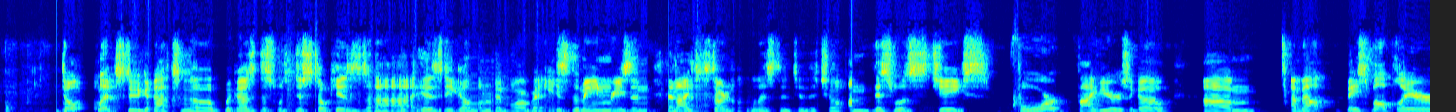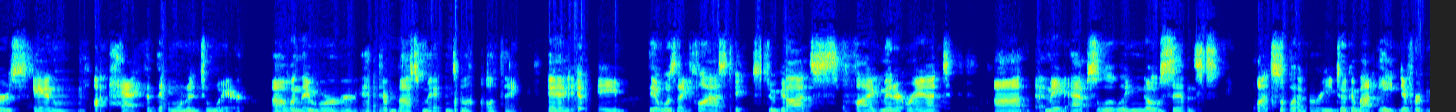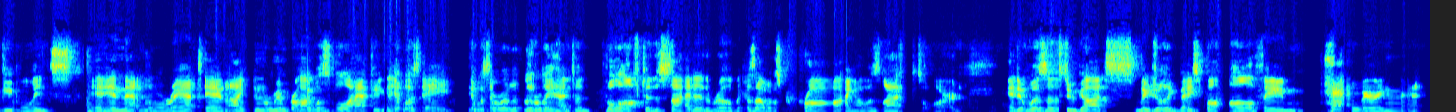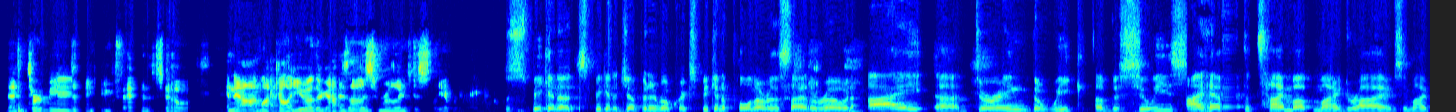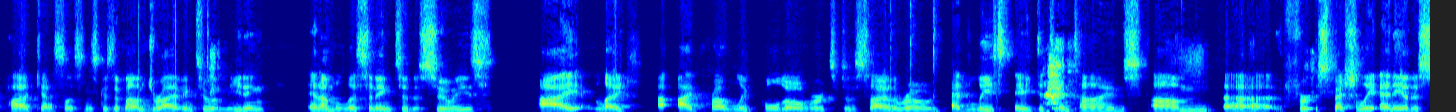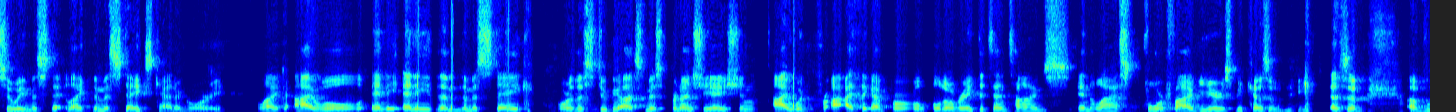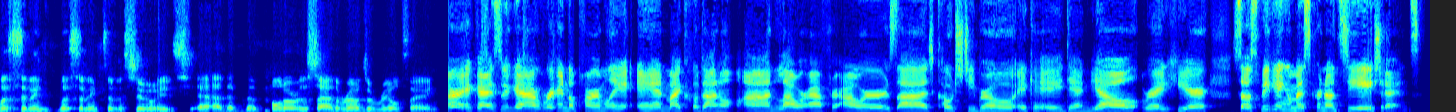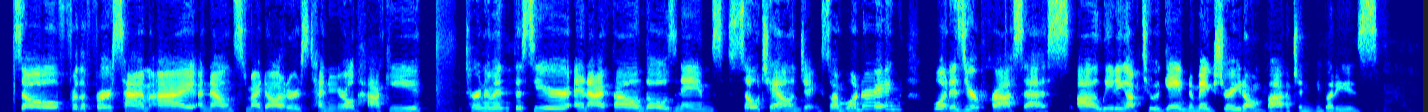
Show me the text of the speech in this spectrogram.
Don't let Stugotz know because this would just stoke his uh, his ego a little bit more. But he's the main reason that I started listening to the show. Um, this was, geez, four, five years ago um, about baseball players and what hat that they wanted to wear uh, when they were had their bus made into the Hall of Fame. And it, it was a classic Stugotz five minute rant uh, that made absolutely no sense whatsoever. He took about eight different viewpoints in, in, that little rant, and I can remember I was laughing. It was a, it was a, literally had to pull off to the side of the road because I was crying. I was laughing so hard and it was a Stugotz Major League Baseball Hall of Fame hat wearing that, that turned me into a huge fan of the show. And now I'm like all you other guys, I listen religiously every day. Speaking of speaking of jumping in real quick, speaking of pulling over the side of the road, I uh, during the week of the Sueys, I have to time up my drives and my podcast listens because if I'm driving to a meeting and I'm listening to the Sueys, I like I probably pulled over to the side of the road at least eight to ten times um, uh, for especially any of the Suey mistake, like the mistakes category. Like I will any any the, the mistake or the Stugotz mispronunciation, I would I think I've pulled over eight to ten times in the last four or five years because of because of, of listening listening to the Sueys. Uh, the, the pulled over the side of the road is a real thing. All right, guys, we got Randall Parmley and Michael O'Donnell on Lour After Hours. Uh, Coach Debro, aka Danielle, right here. So speaking of mispronunciations, So for the first time, I announced my daughter's 10 year old hockey tournament this year, and I found those names so challenging. So I'm wondering, what is your process uh, leading up to a game to make sure you don't botch anybody's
